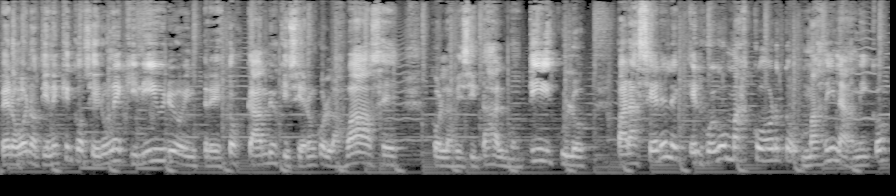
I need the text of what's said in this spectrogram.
Pero bueno, tienen que conseguir un equilibrio entre estos cambios que hicieron con las bases, con las visitas al montículo, para hacer el, juego más corto, más dinámico.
